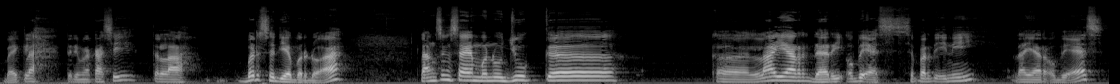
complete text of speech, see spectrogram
Baiklah, terima kasih telah bersedia berdoa. Langsung saya menuju ke uh, layar dari OBS. Seperti ini, layar OBS.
